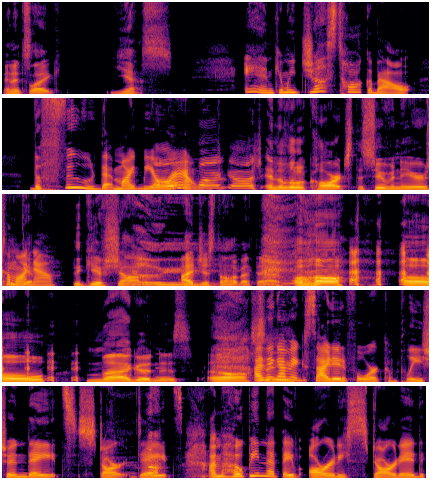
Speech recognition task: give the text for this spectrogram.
and it's like, yes, And can we just talk about the food that might be around. oh my gosh, and the little carts, the souvenirs. Come the on gi- now. the gift shop. I just thought about that. Oh, oh my goodness. Oh, I think I'm excited for completion dates, start dates. I'm hoping that they've already started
